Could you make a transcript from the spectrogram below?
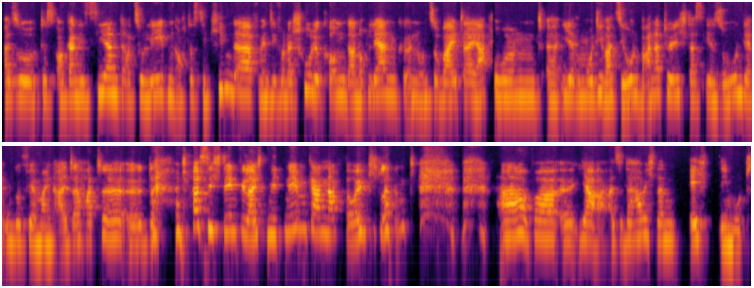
also das Organisieren, da zu leben, auch dass die Kinder, wenn sie von der Schule kommen, da noch lernen können und so weiter, ja. Und äh, ihre Motivation war natürlich, dass ihr Sohn, der ungefähr mein Alter hatte, äh, dass ich den vielleicht mitnehmen kann nach Deutschland. Aber äh, ja, also da habe ich dann echt Demut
